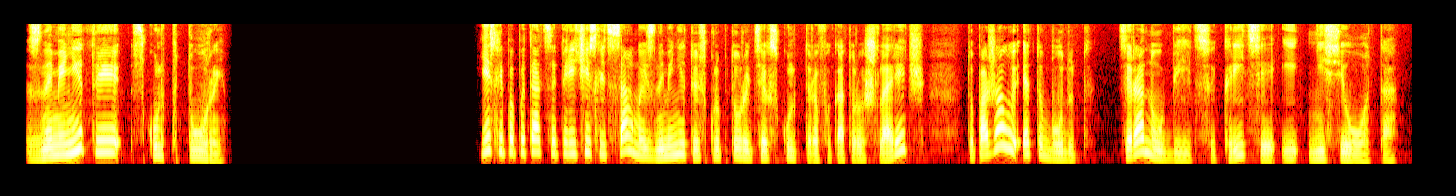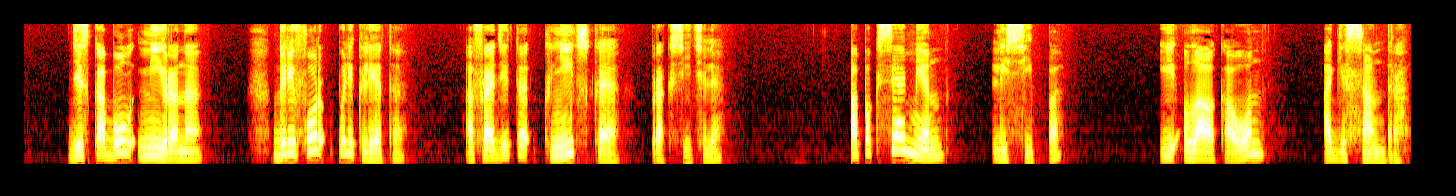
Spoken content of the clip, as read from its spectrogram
Знаменитые скульптуры. Если попытаться перечислить самые знаменитые скульптуры тех скульпторов, о которых шла речь, то, пожалуй, это будут тираноубийцы, Крития и Несиота, дискобол Мирона, Дорифор Поликлета, Афродита Книдская Праксителя, Апоксиомен Лисиппа и Лаокаон Агесандра.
